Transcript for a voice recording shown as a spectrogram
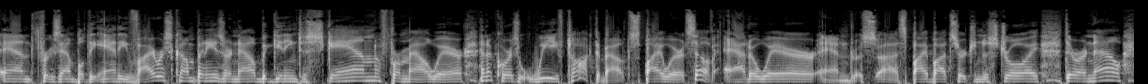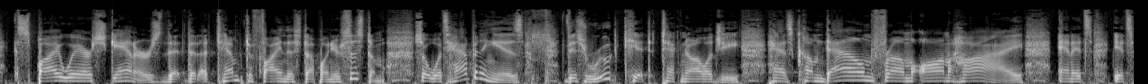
and for example, the antivirus companies are now beginning to scan for malware. And of course, we've talked about spyware itself, Adaware and uh, Spybot Search and Destroy. There are now spyware scanners that, that attempt to find this stuff on your system. So what's happening is this rootkit technology has come down from on high and it's it's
